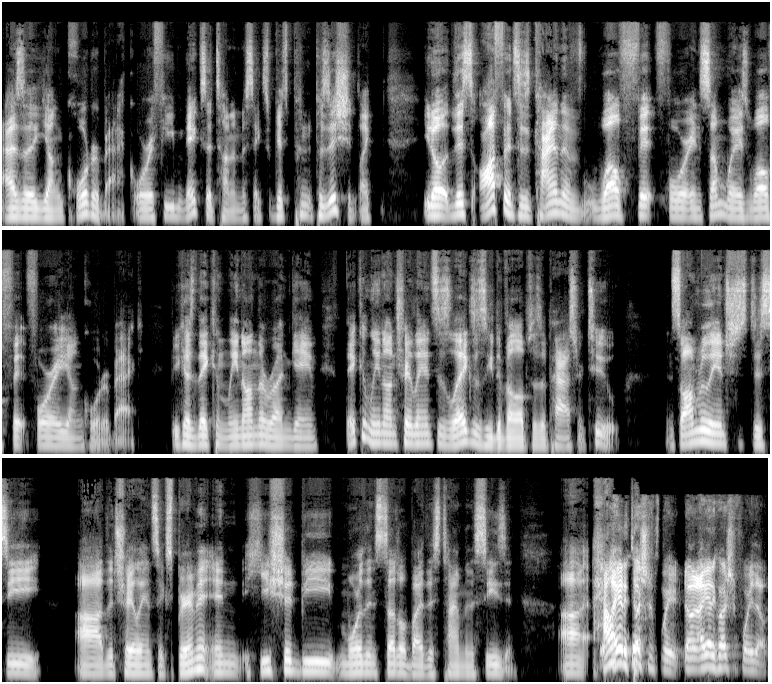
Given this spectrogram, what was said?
as a young quarterback, or if he makes a ton of mistakes or gets positioned. Like, you know, this offense is kind of well fit for, in some ways, well fit for a young quarterback because they can lean on the run game. They can lean on Trey Lance's legs as he develops as a passer too. And so I'm really interested to see uh, the Trey Lance experiment, and he should be more than settled by this time of the season. Uh, how I got a question for you. No, I got a question for you though.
